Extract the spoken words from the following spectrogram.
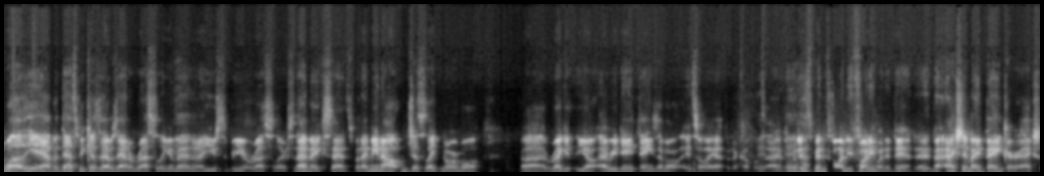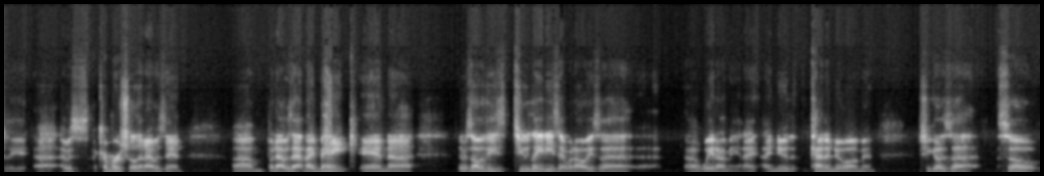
Well, yeah, but that's because I was at a wrestling event Yeah. and I used to be a wrestler, so that makes sense. But I mean, out in just like normal, uh, regular, you know, everyday things, I've only, it's only happened a couple It- times, it but it's been funny, funny when it did. Uh, but Actually, my banker, actually, uh, I was a commercial that I was in, um, but I was at my bank and uh, there was all these two ladies that would always uh, uh, wait on me, and I, I knew kind of knew them, and she goes, uh, so,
